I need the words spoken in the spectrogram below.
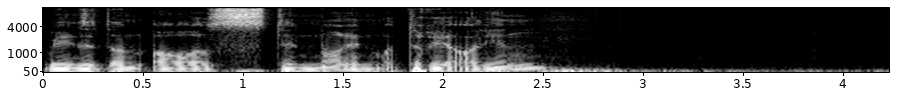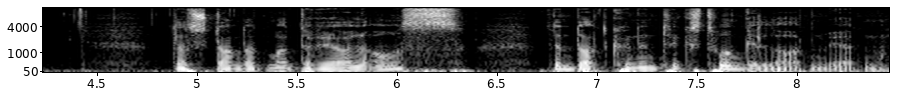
Wählen Sie dann aus den neuen Materialien das Standardmaterial aus, denn dort können Texturen geladen werden.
